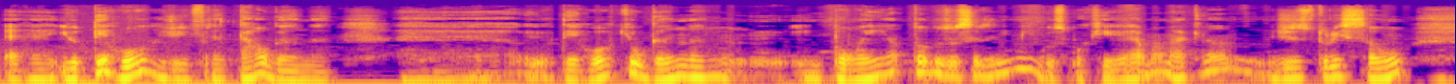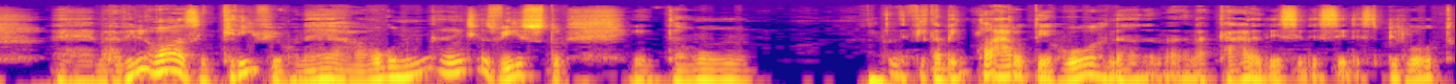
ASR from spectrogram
é, e o terror de enfrentar o Gundam. É, o terror que o Gundam impõe a todos os seus inimigos, porque é uma máquina de destruição é, maravilhosa, incrível, né? Algo nunca antes visto. Então fica bem claro o terror na, na, na cara desse, desse, desse piloto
